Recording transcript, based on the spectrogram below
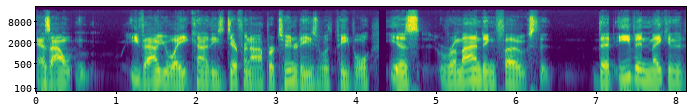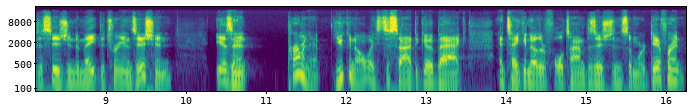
as I evaluate kind of these different opportunities with people is reminding folks that that even making the decision to make the transition isn't permanent. You can always decide to go back and take another full time position somewhere different,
